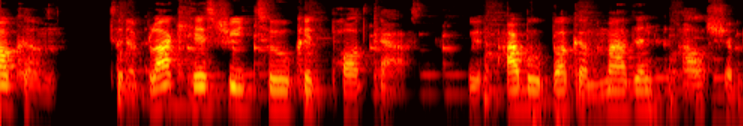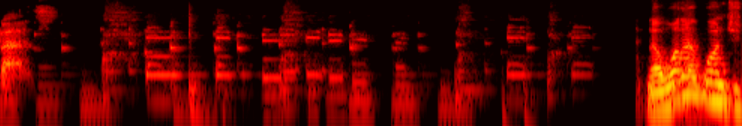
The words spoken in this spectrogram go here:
Welcome to the Black History Toolkit podcast with Abu Bakr Madden Al Shabazz. Now, what I want you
